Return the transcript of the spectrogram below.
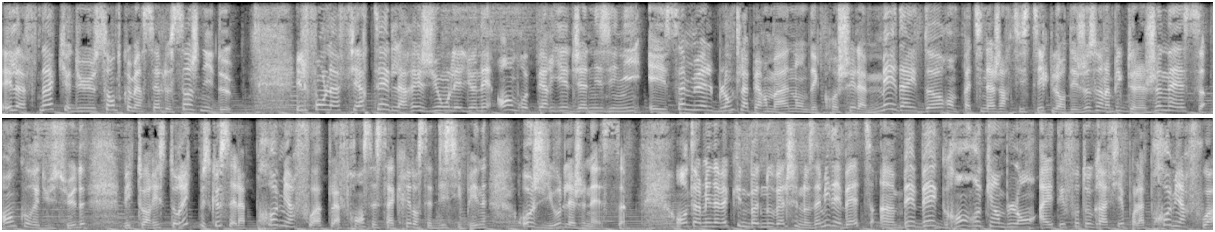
et la FNAC du centre commercial de Saint-Genis 2. Ils font la fierté de la région. Les Lyonnais Ambre Perrier Giannisini et Samuel Blanc-Claperman ont décroché la médaille d'or en patinage artistique lors des Jeux Olympiques de la jeunesse en Corée du Sud. Victoire historique puisque c'est la première fois que la France est sacrée dans cette discipline au JO de la jeunesse. On termine avec une bonne nouvelle chez nos amis des bêtes. Un bébé grand requin blanc a été photographié pour la première fois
